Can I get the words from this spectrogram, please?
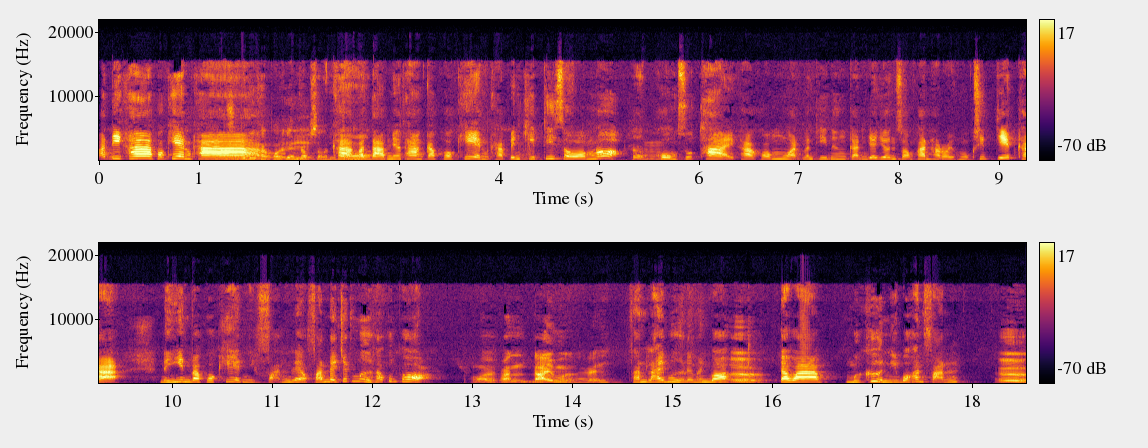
สวัสดีค่ะพ่อเคนค่ะ สวัสดีครับพ่อเคนครับสวัสดีคค่ะรับ มาตามแนวทางกับพ่อเคนค่ะ เป็นคลิปที่สองเนาะครับ โค้งสุดท้ายค่ะ ของงวดวันที่หนึ่งกันยายน 2567 ค่ะได้ยินว่าพ่อเคนนี่ฝันแล้วฝันได้จักมือค่ะคุณพ่อโอ้ยพันได้มือเลยฝันหลายมือเลยแมันบ่เออ แต่ว่ามือคืนนี่บ่ทันฝัน เออ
